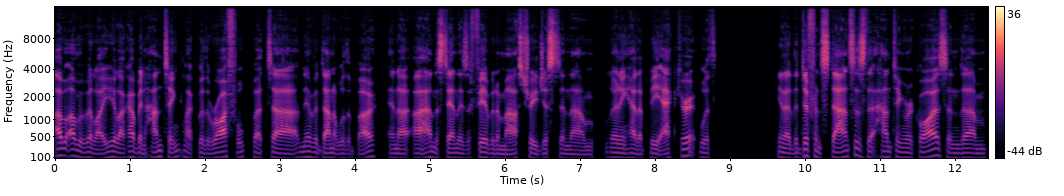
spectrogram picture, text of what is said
I'm, I'm, a bit like you. Like I've been hunting like with a rifle, but uh, I've never done it with a bow. And I, I understand there's a fair bit of mastery just in um learning how to be accurate with you know the different stances that hunting requires. And um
